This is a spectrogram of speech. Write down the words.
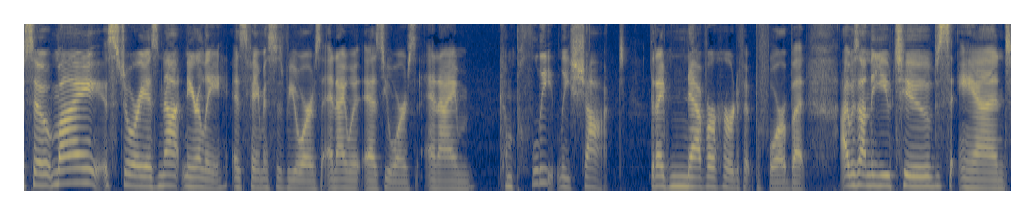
So my story is not nearly as famous as yours, and I w- as yours, and I'm completely shocked that I've never heard of it before. But I was on the YouTubes, and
